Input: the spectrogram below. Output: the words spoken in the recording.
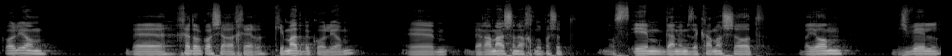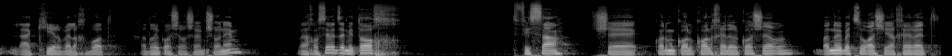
כל יום בחדר כושר אחר, כמעט בכל יום, אה, ברמה שאנחנו פשוט נוסעים, גם אם זה כמה שעות ביום, בשביל להכיר ולחוות חדרי כושר שהם שונים. ואנחנו עושים את זה מתוך תפיסה שקודם כל, כל חדר כושר בנוי בצורה שהיא אחרת,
